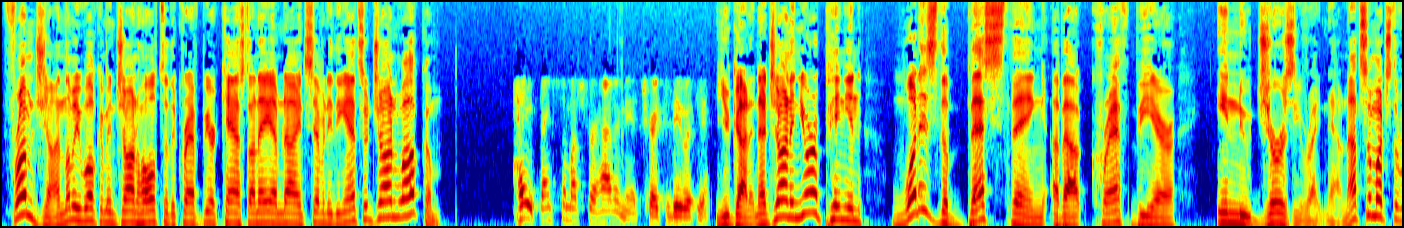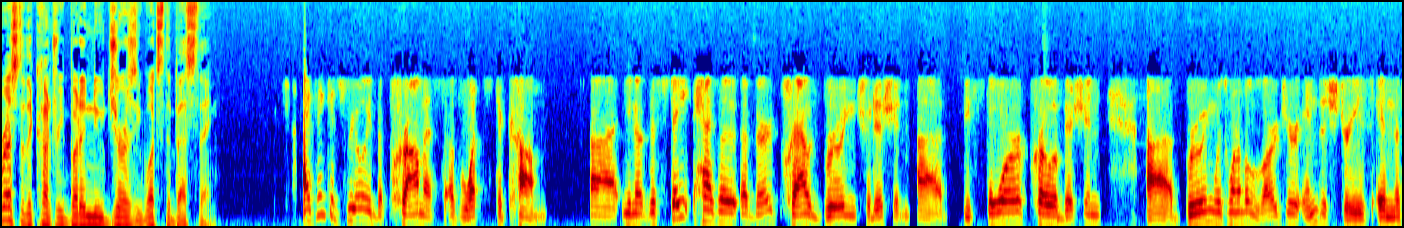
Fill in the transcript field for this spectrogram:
from John. Let me welcome in John Holl to the Craft Beer Cast on AM 970 The Answer. John, welcome. Hey, thanks so much for having me. It's great to be with you. You got it. Now, John, in your opinion, what is the best thing about craft beer in New Jersey right now? Not so much the rest of the country, but in New Jersey. What's the best thing? I think it's really the promise of what's to come. Uh, you know, the state has a, a very proud brewing tradition. Uh, before Prohibition, uh, brewing was one of the larger industries in the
